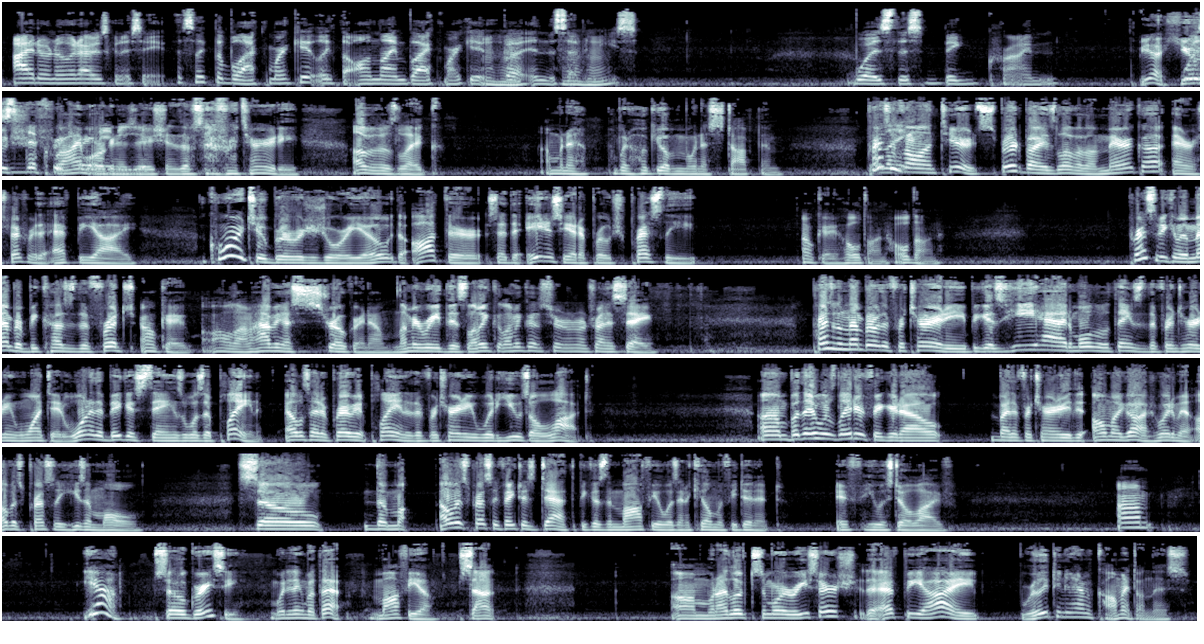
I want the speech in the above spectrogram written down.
I don't know what I was going to say. It's like the black market, like the online black market, Mm-hmm. but in the 70s. Was this big crime. Yeah, huge crime organization, the fraternity. Elvis was like, "I'm gonna, I'm gonna hook you up. And I'm gonna stop them." Presley Like- volunteered, spurred by his love of America and respect for the FBI. According to Brewer Giorgio, the author said the agency had approached Presley. Okay, hold on, hold on. Presley became a member because the French. Okay, hold on, I'm having a stroke right now. Let me read this. Let me let me consider what I'm trying to say. Presley was a member of the fraternity because he had multiple things that the fraternity wanted. One of the biggest things was a plane. Elvis had a private plane that the fraternity would use a lot. Um, but it was later figured out by the fraternity that, oh my gosh, wait a minute, Elvis Presley, he's a mole. So the Elvis Presley faked his death because the mafia was going to kill him if he didn't, if he was still alive. Um, yeah. So Gracie, what do you think about that? Mafia. Sound. Um, when I looked some more research, the FBI really didn't have a comment on this.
